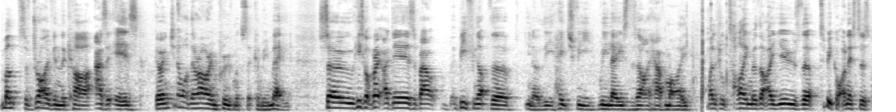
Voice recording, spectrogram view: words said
months of driving the car as it is, going, do you know what, there are improvements that can be made. So he's got great ideas about beefing up the, you know, the HV relays that I have, my, my little timer that I use that, to be quite honest, has,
